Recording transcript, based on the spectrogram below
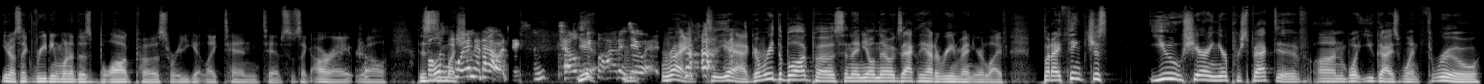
you know, it's like reading one of those blog posts where you get like 10 tips. It's like, all right, well, this well, is much. point it out, Jason. Tell yeah, people how to do it. right. So, yeah. Go read the blog post and then you'll know exactly how to reinvent your life. But I think just you sharing your perspective on what you guys went through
